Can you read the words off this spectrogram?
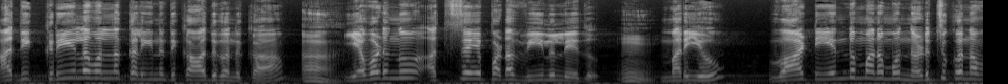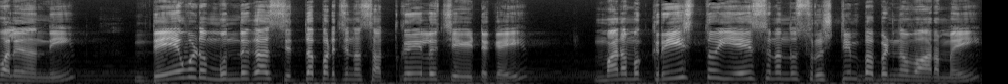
అది క్రియల వలన కలిగినది కాదు గనుక ఎవడును అతిశయపడ వీలు లేదు. మరియు వాటి ఎందు మనము నడుచుకున్న వలనని దేవుడు ముందుగా సిద్ధపరిచిన సత్క్రియలు చేయుటకై మనము క్రీస్తు యేసునందు సృష్టింపబడిన వారమై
